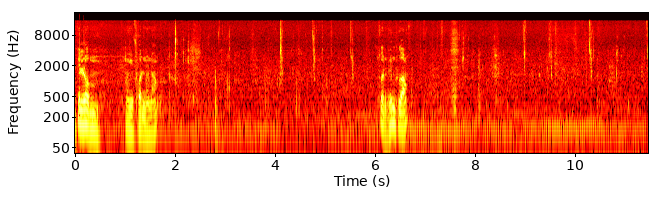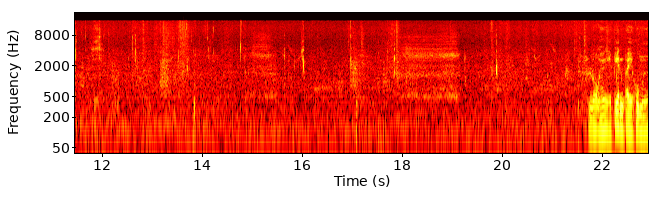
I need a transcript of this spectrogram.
มีแต่ลมมีฝนหนูน้องส่วนพื้นสวงโลงแห่งเปลี่ยนไปคู่มือ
